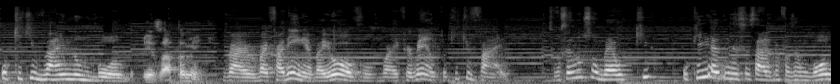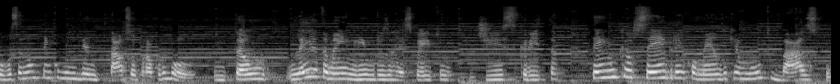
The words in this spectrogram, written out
o que, que vai num bolo. Exatamente. Vai, vai farinha? Vai ovo? Vai fermento? O que, que vai? Se você não souber o que, o que é necessário para fazer um bolo, você não tem como inventar o seu próprio bolo. Então, leia também livros a respeito de escrita. Tem um que eu sempre recomendo que é muito básico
